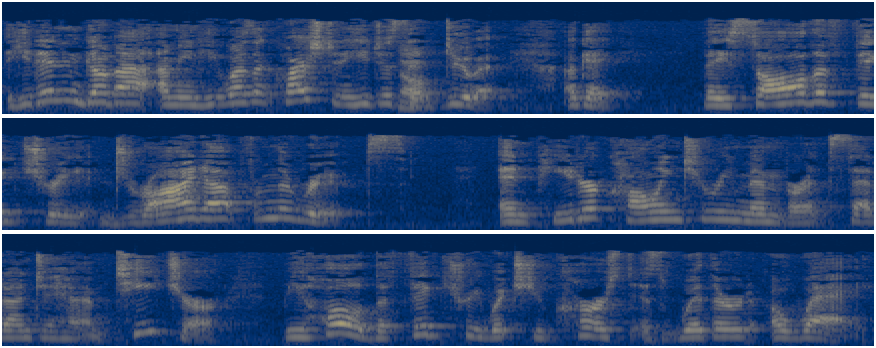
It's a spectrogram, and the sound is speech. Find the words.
He didn't go back. I mean, he wasn't questioning. He just Nope. said, "Do it." Okay. They saw the fig tree dried up from the roots, and Peter, calling to remembrance, said unto him, "Teacher, behold, the fig tree which you cursed is withered away."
